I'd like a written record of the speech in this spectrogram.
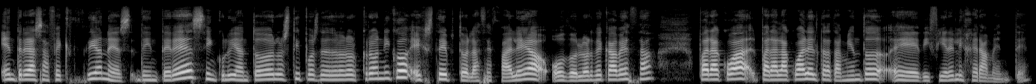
Entre las afecciones de interés se incluían todos los tipos de dolor crónico, excepto la cefalea o dolor de cabeza, para, la cual el tratamiento eh, difiere ligeramente.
